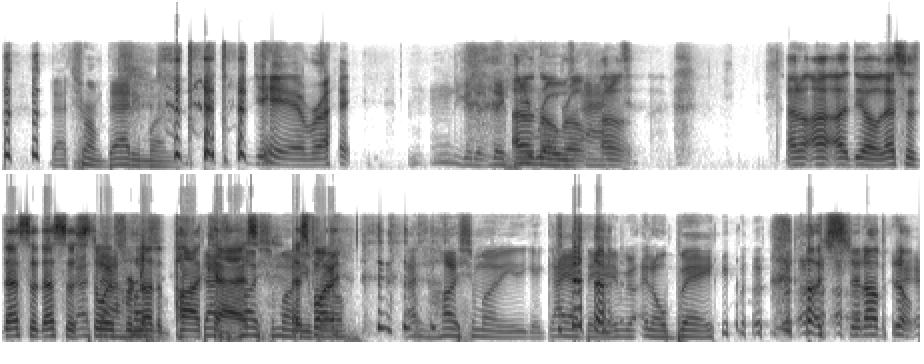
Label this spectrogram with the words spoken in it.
that Trump daddy money. yeah, right. You get the, the I don't know, Heroes bro. I Act. don't- I don't. I, I, yo, that's a that's a that's a That's story that for hush- another podcast. That's hush money, As far- bro. That's hush money. You get guy out there and, and obey. Shut up and obey.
